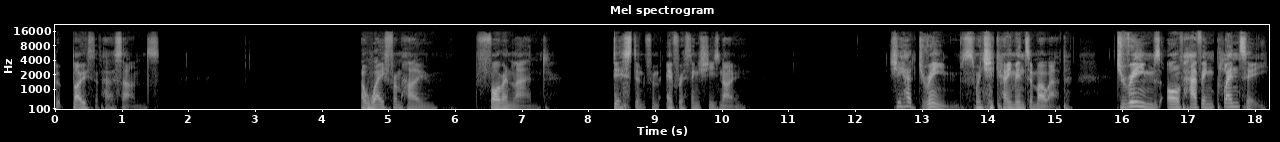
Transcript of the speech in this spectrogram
but both of her sons. Away from home, foreign land, distant from everything she's known. She had dreams when she came into Moab dreams of having plenty,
